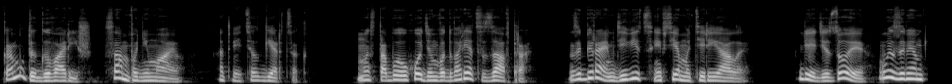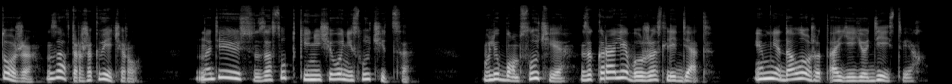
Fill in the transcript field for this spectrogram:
«Кому ты говоришь? Сам понимаю», — ответил герцог. «Мы с тобой уходим во дворец завтра. Забираем девиц и все материалы. Леди Зои вызовем тоже, завтра же к вечеру. Надеюсь, за сутки ничего не случится. В любом случае, за королевой уже следят, и мне доложат о ее действиях.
